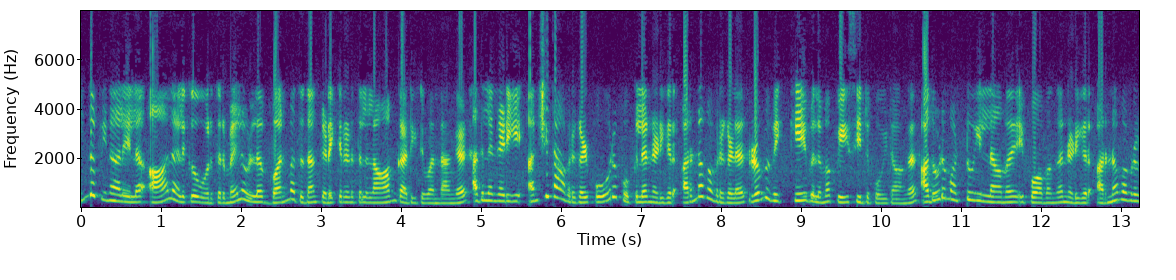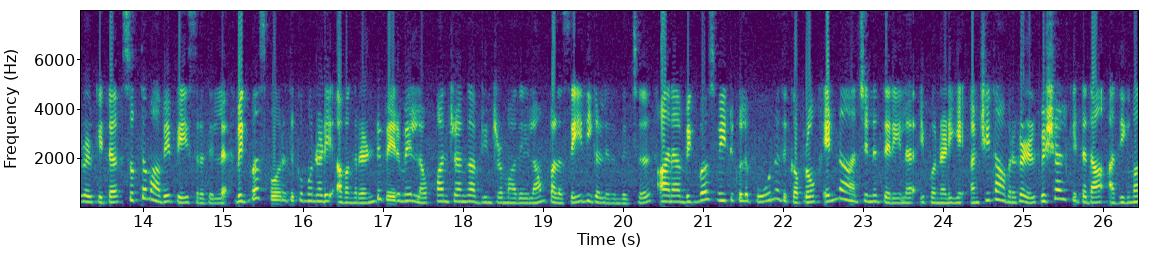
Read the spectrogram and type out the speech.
இந்த பினாலேல ஆள் ஆளுக்கு ஒருத்தர் மேல உள்ள வன்மத்தை தான் கிடைக்கிற இடத்துல எல்லாம் காட்டிட்டு வந்தாங்க. அதுல நடிகை அன்ஷிதா அவர்கள் போற போக்குல நடிகர் அர்ணவ் அவர்களை ரொம்பவே கேவலமா பேசிட்டு போயிட்டாங்க. அதோடு மட்டும் இல்லாம இப்போ அவங்க நடிகர் அர்ணவ் அவர்கள் கிட்ட சுத்தமாவே பேசுறது இல்ல பிக் பாஸ் போறதுக்கு முன்னாடி அவங்க ரெண்டு பேருமே லவ் பண்றாங்க அப்படின்ற மாதிரி எல்லாம் பல செய்திகள் இருந்துச்சு. ஆனா பிக் பாஸ் வீட்டுக்குள்ள போனதுக்கு அப்புறம் என்ன ஆச்சுன்னு தெரியல. இப்போ நடிகை அன்ஷிதா அவர்கள் விஷால் கிட்ட தான் அதிகமா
